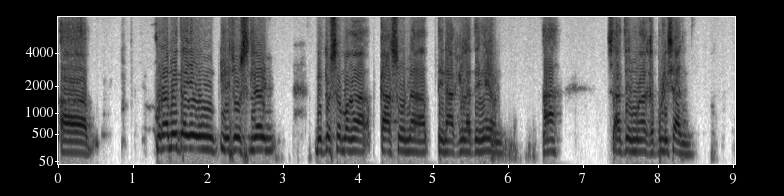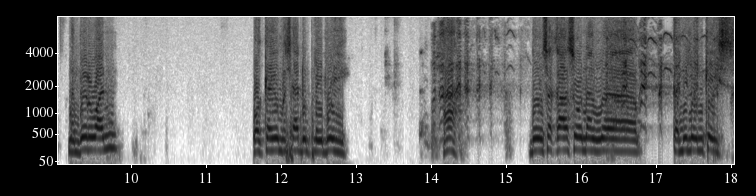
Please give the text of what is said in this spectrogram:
Ah, marami tayong lessons learned dito sa mga kaso na tinakil natin ngayon. Ha? Sa ating mga kapulisan. Number one, huwag kayo masyadong playboy. Ha? Doon sa kaso ng ah, Camilon case.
